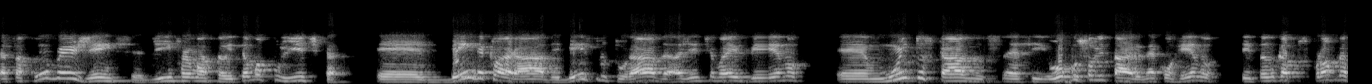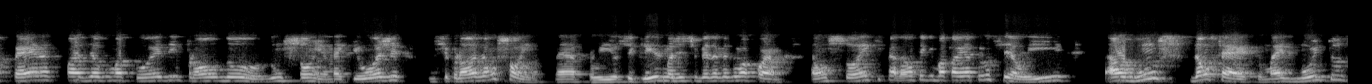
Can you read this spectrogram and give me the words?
essa convergência de informação e ter uma política é, bem declarada e bem estruturada, a gente vai vendo é, muitos casos, é, assim, lobo solitário, né, correndo tentando com as próprias pernas fazer alguma coisa em prol do, de um sonho, né? Que hoje o ciclose é um sonho, né? E o ciclismo a gente vê da mesma forma. É um sonho que cada um tem que batalhar pelo seu. E alguns dão certo, mas muitos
